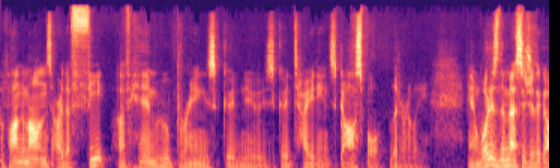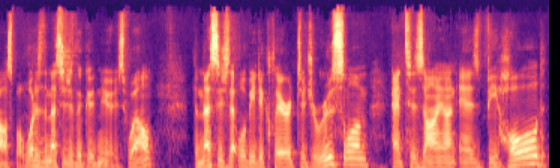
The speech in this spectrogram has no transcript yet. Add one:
upon the mountains are the feet of him who brings good news, good tidings, gospel, literally. And what is the message of the gospel? What is the message of the good news? Well, the message that will be declared to Jerusalem and to Zion is Behold,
